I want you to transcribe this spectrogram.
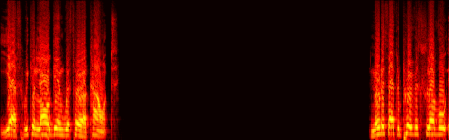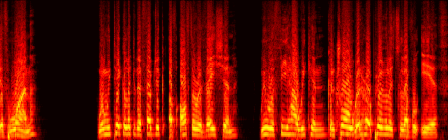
Yes, we can log in with her account. Notice that the privilege level is 1. When we take a look at the subject of authorization, we will see how we can control what her privilege level is.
